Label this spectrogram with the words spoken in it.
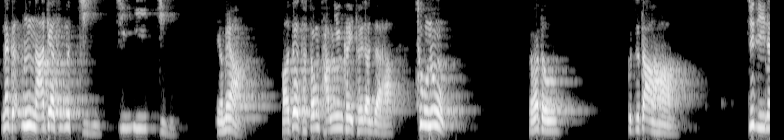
那个嗯拿掉是不是己 G E 己？有没有？哦，这个从长音可以推断出来哈。触怒怎么读？不知道哈。这里呢，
